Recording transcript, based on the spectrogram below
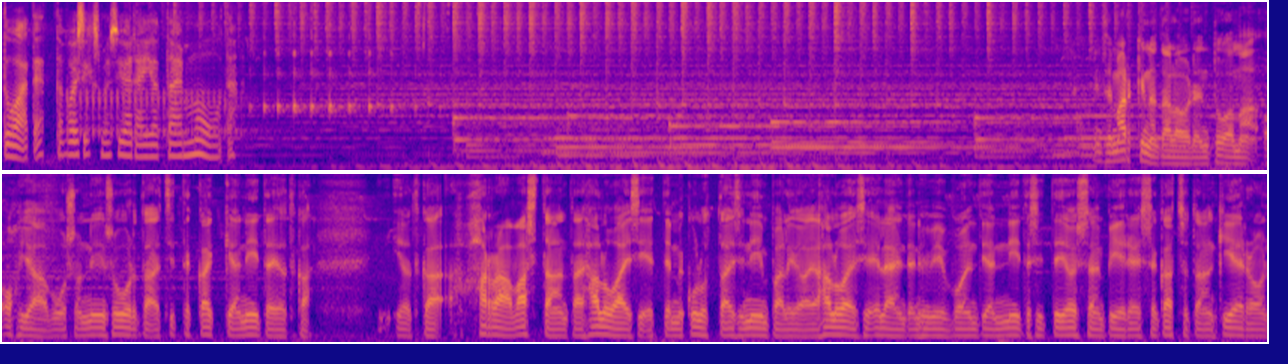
tuotetta, voisiko mä syödä jotain muuta. Se markkinatalouden tuoma ohjaavuus on niin suurta, että sitten kaikkia niitä, jotka jotka haraa vastaan tai haluaisi, että me kuluttaisi niin paljon ja haluaisi eläinten hyvinvointia, niin niitä sitten joissain piireissä katsotaan kieroon.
